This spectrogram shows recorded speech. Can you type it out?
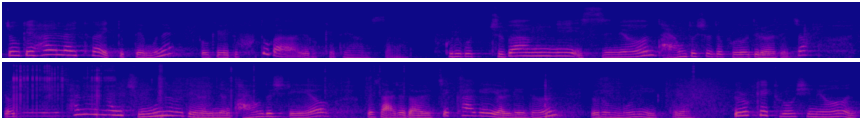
이쪽에 하이라이트가 있기 때문에 여기에도 후드가 이렇게 되어 있어요. 그리고 주방이 있으면 다용도실도 보여드려야 되죠. 여기 삼연동 중문으로 되어 있는 다용도실이에요. 그래서 아주 널찍하게 열리는 이런 문이 있고요. 이렇게 들어오시면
